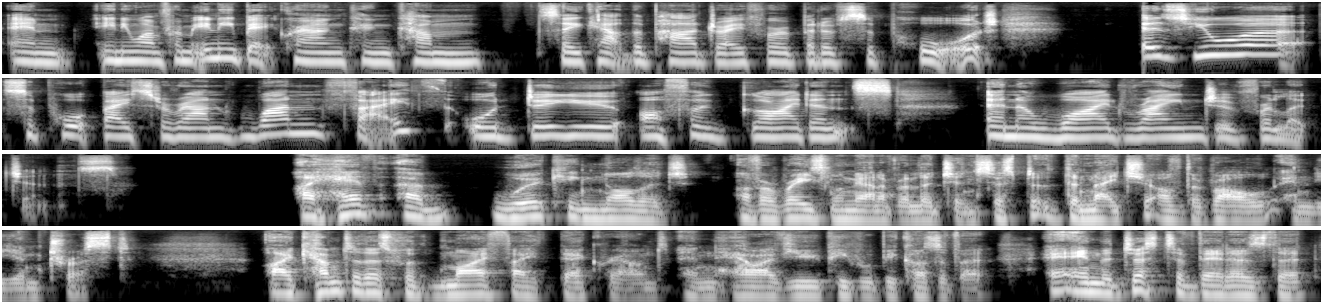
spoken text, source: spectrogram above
and anyone from any background can come seek out the Padre for a bit of support. Is your support based around one faith, or do you offer guidance in a wide range of religions? I have a working knowledge of a reasonable amount of religions, just the nature of the role and the interest. I come to this with my faith background and how I view people because of it. And the gist of that is that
